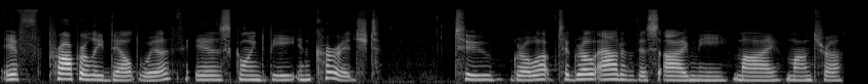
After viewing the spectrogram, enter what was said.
if properly dealt with, is going to be encouraged to grow up, to grow out of this I, me, my mantra,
